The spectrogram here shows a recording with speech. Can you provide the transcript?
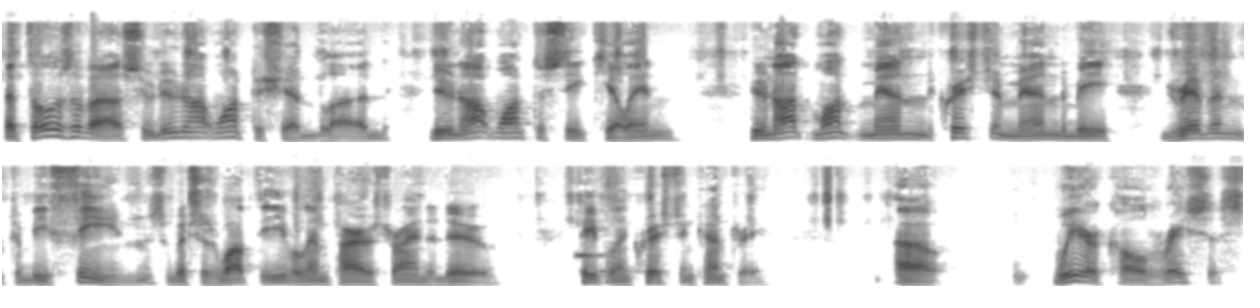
that those of us who do not want to shed blood, do not want to see killing, do not want men, Christian men, to be driven to be fiends, which is what the evil empire is trying to do, people in Christian country, uh, we are called racist.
